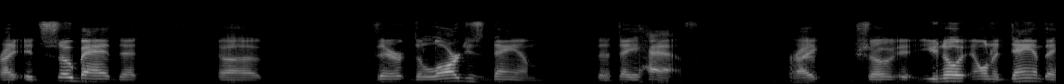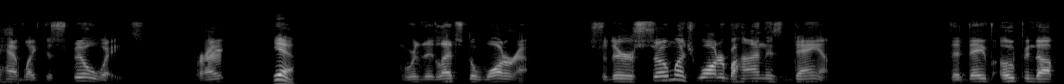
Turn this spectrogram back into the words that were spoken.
right? It's so bad that uh, they're the largest dam that they have, right? So it, you know, on a dam they have like the spillways, right? Yeah. Where it lets the water out. So there's so much water behind this dam that they've opened up,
